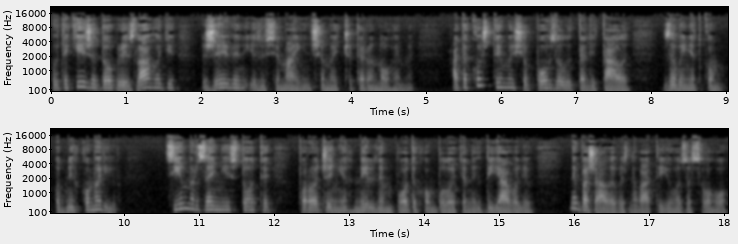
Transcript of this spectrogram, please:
У такій же добрій злагоді жив він із усіма іншими чотироногими, а також тими, що повзали та літали, за винятком одних комарів. Ці мерзенні істоти, породжені гнильним подихом болотяних дияволів, не бажали визнавати його за свого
